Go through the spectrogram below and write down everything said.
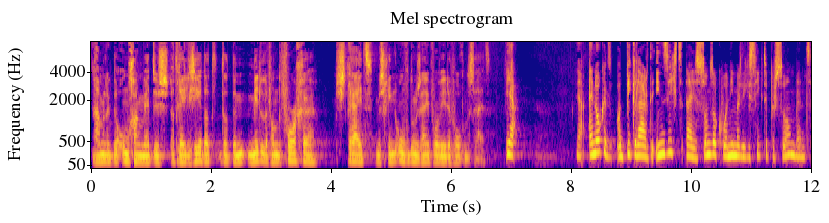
Namelijk de omgang met dus het realiseren dat, dat de middelen van de vorige strijd misschien onvoldoende zijn voor weer de volgende strijd. Ja, ja, en ook het, het inzicht dat je soms ook gewoon niet meer de geschikte persoon bent.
